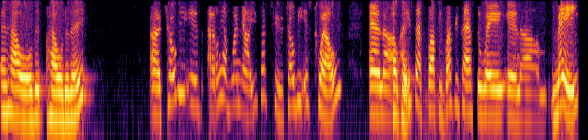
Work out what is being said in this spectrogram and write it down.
And how old? How old are they? Uh, Toby is, I only have one now. I used to have two. Toby is 12. And uh, I used to have Buffy. Buffy passed away in um, May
